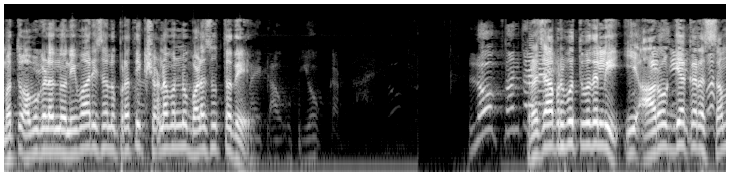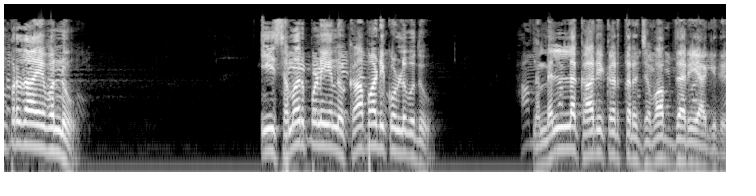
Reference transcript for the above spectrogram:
ಮತ್ತು ಅವುಗಳನ್ನು ನಿವಾರಿಸಲು ಪ್ರತಿ ಕ್ಷಣವನ್ನು ಬಳಸುತ್ತದೆ. ಪ್ರಜಾಪ್ರಭುತ್ವದಲ್ಲಿ ಈ ಆರೋಗ್ಯಕರ ಸಂಪ್ರದಾಯವನ್ನು, ಈ ಸಮರ್ಪಣೆಯನ್ನು ಕಾಪಾಡಿಕೊಳ್ಳುವುದು ನಮ್ಮೆಲ್ಲ ಕಾರ್ಯಕರ್ತರ ಜವಾಬ್ದಾರಿಯಾಗಿದೆ.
